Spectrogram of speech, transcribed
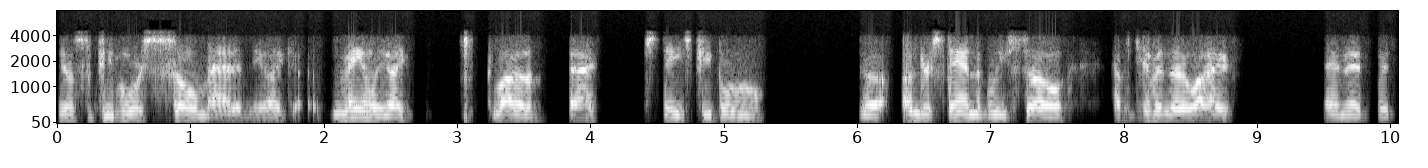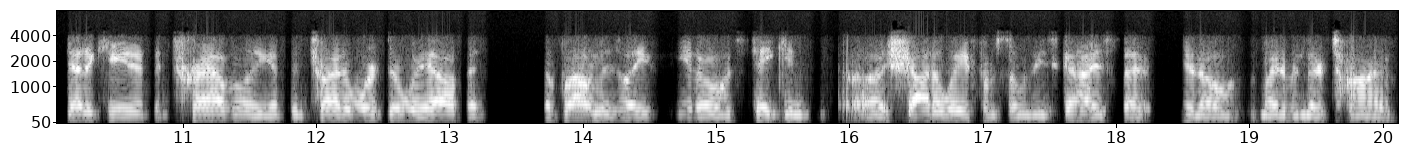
you know, some people were so mad at me, like mainly like a lot of the backstage people who, uh, understandably so, have given their life and have been dedicated, been traveling, have been trying to work their way up. And the problem is, like, you know, it's taking a shot away from some of these guys that, you know, might have been their time.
